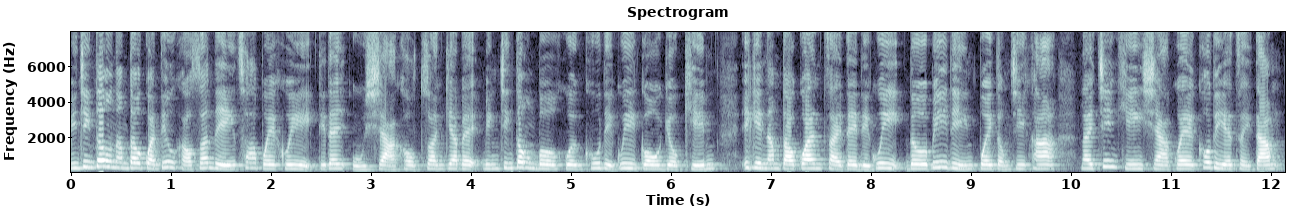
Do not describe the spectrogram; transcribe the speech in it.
民进党南投县长候选人蔡培慧，伫咧有社科专业的民进党无分区立委高玉琴，以及南投县在地立委罗美玲陪同之下，来进行社会福利的座谈。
